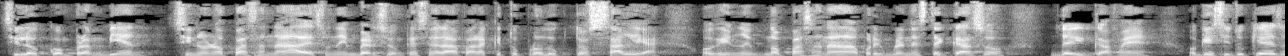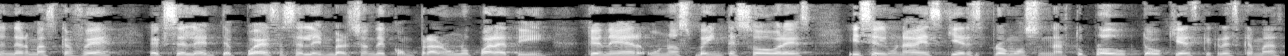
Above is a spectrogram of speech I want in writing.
si lo compran bien, si no, no pasa nada, es una inversión que se da para que tu producto salga, ¿ok? No, no pasa nada, por ejemplo, en este caso del café, ¿ok? Si tú quieres vender más café, excelente, puedes hacer la inversión de comprar uno para ti, tener unos 20 sobres y si alguna vez quieres promocionar tu producto o quieres que crezca más,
